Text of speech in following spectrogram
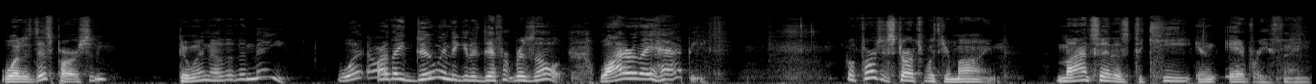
What is this person doing other than me? What are they doing to get a different result? Why are they happy? Well, first, it starts with your mind. Mindset is the key in everything.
